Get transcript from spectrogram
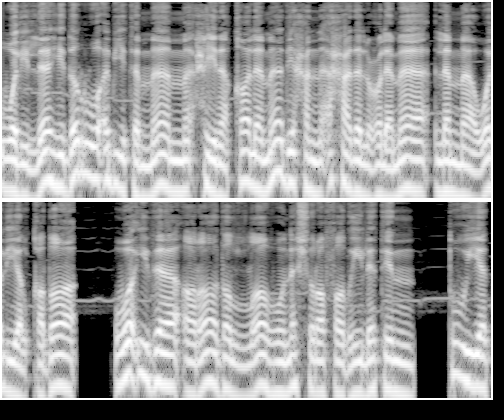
ولله در أبي تمام حين قال مادحا أحد العلماء لما ولي القضاء وإذا أراد الله نشر فضيلة طويت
